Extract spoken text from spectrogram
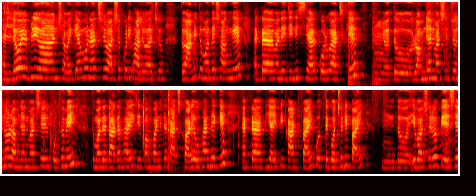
হ্যালো এভরিওয়ান সবাই কেমন আছো? আশা করি ভালো আছো। তো আমি তোমাদের সঙ্গে একটা মানে জিনিস শেয়ার করব আজকে। তো রমজান মাসের জন্য, রমজান মাসের প্রথমেই তোমাদের দাদা ভাই যে কোম্পানিতে কাজ করে, ওখান থেকে একটা ভিআইপি কার্ড পাই, প্রত্যেক বছরই পাই। তো এবছরও পেয়েছে।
